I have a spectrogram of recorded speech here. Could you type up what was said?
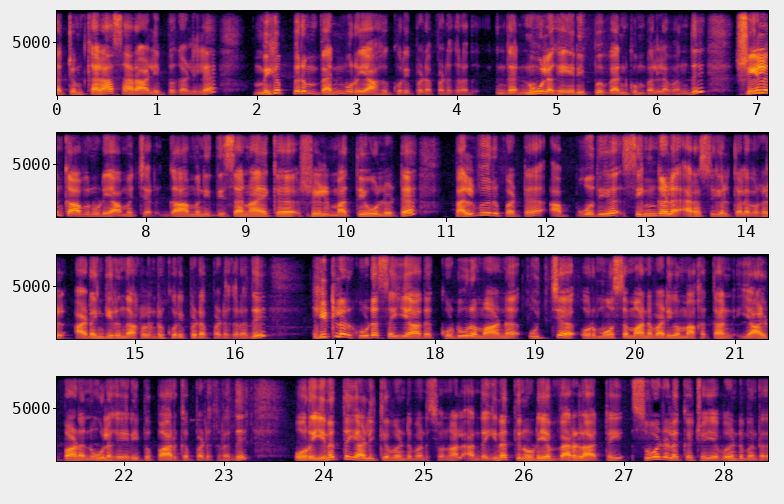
மற்றும் கலாசார அழிப்புகளில் மிக பெரும் வன்முறையாக குறிப்பிடப்படுகிறது. இந்த நூலக எரிப்பு வன்கும்பலில் வந்து ஸ்ரீலங்காவினுடைய அமைச்சர் காமினி திசாநாயக்க ஸ்ரீல் மத்திய உள்ளிட்ட பல்வேறுபட்ட அப்போதைய சிங்கள அரசியல் தலைவர்கள் அடங்கியிருந்தார்கள் என்று குறிப்பிடப்படுகிறது. ஹிட்லர் கூட செய்யாத கொடூரமான உச்ச ஒரு மோசமான வடிவமாகத்தான் யாழ்ப்பாண நூலக எரிப்பு பார்க்கப்படுகிறது. ஒரு இனத்தை அழிக்க வேண்டும் என்று சொன்னால் அந்த இனத்தினுடைய வரலாற்றை சுவடிழக்க செய்ய வேண்டும் என்ற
